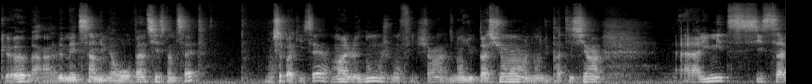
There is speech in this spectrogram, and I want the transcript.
que ben, le médecin numéro 26-27, on ne sait pas qui c'est, moi le nom, je m'en fiche, hein, le nom du patient, le nom du praticien, à la limite, si, ça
